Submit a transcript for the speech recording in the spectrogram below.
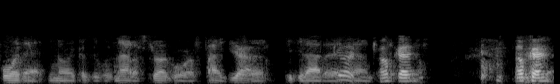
for that. You know, because it was not a struggle or a fight Yeah. to, to get out of that contract. Okay. You know? Okay.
